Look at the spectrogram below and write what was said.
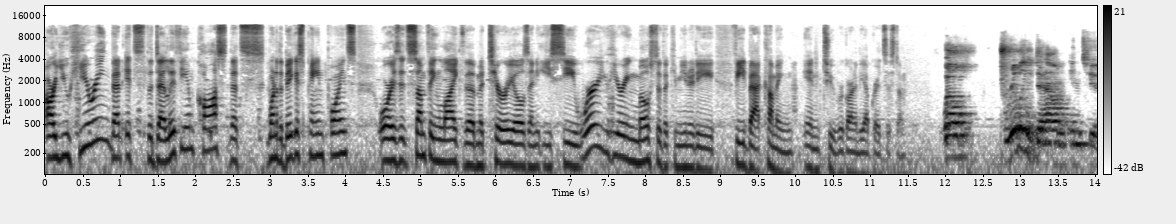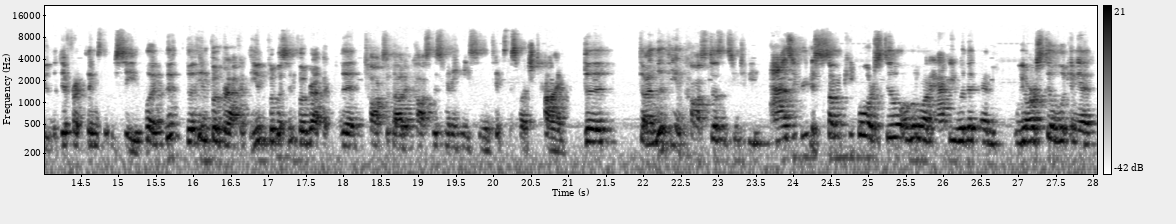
Are you hearing that it's the dilithium cost that's one of the biggest pain points, or is it something like the materials and EC? Where are you hearing most of the community feedback coming into regarding the upgrade system? Well, drilling down into the different things that we see, like the, the infographic, the infamous infographic that talks about it costs this many EC and takes this much time. The dilithium cost doesn't seem to be as egregious. Some people are still a little unhappy with it, and we are still looking at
